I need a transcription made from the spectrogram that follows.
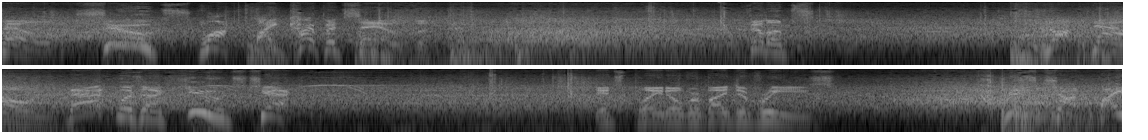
Langfeld shoots, blocked by Karpovtsev. Phillips. Knocked down. That was a huge check. It's played over by DeVries. Wrist shot by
